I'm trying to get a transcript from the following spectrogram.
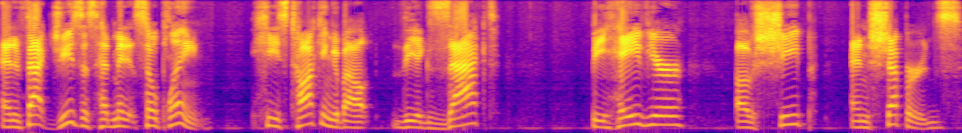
And in fact, Jesus had made it so plain. He's talking about the exact behavior of sheep and shepherds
